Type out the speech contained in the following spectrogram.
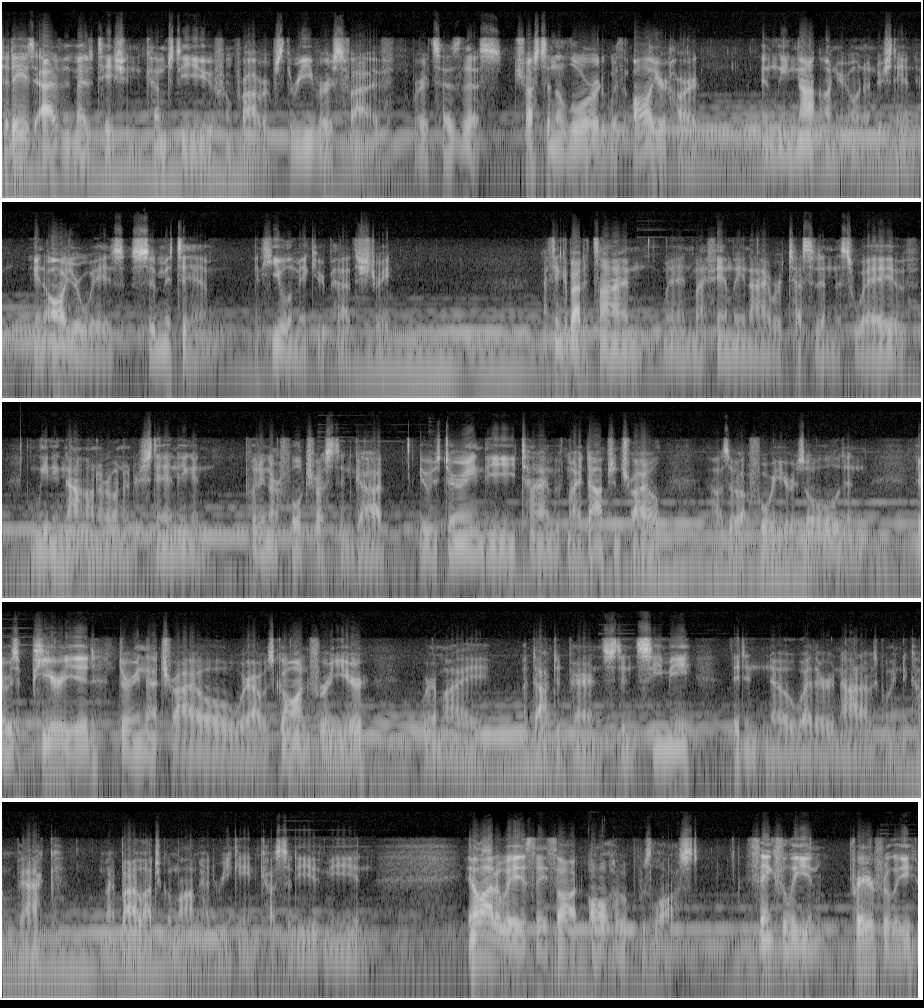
Today's Advent meditation comes to you from Proverbs 3, verse 5, where it says this Trust in the Lord with all your heart, and lean not on your own understanding. In all your ways, submit to him, and he will make your path straight. I think about a time when my family and I were tested in this way of leaning not on our own understanding and putting our full trust in God. It was during the time of my adoption trial. I was about four years old, and there was a period during that trial where I was gone for a year, where my adopted parents didn't see me. They didn't know whether or not I was going to come back. My biological mom had regained custody of me, and in a lot of ways, they thought all hope was lost. Thankfully and prayerfully,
